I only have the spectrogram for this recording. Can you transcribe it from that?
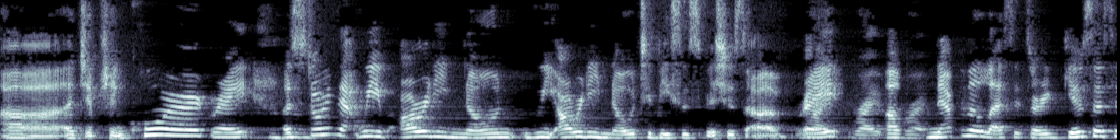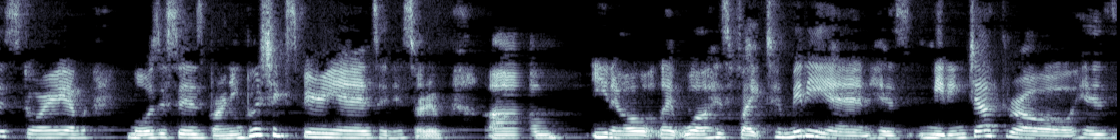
uh, Egyptian court, right? Mm-hmm. A story that we've already known, we already know to be suspicious of, right? Right, right, um, right. Nevertheless, it sort of gives us a story of Moses's burning bush experience and his sort of, um, you know, like, well, his flight to Midian, his meeting Jethro, his,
